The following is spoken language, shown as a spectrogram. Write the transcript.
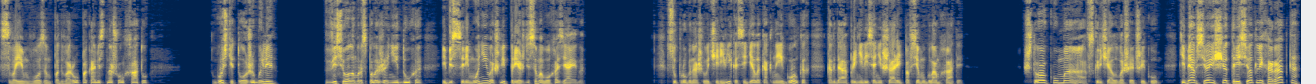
своим возом по двору, пока мест нашел хату. Гости тоже были в веселом расположении духа и без церемонии вошли прежде самого хозяина. Супруга нашего черевика сидела как на иголках, когда принялись они шарить по всем углам хаты. «Что, кума?» — вскричал вошедший кум. «Тебя все еще трясет лихорадка?»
